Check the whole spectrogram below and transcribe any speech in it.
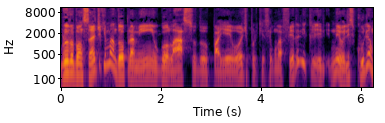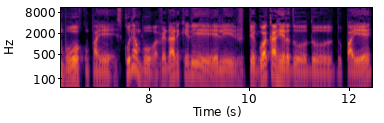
Bruno Bonsante que mandou para mim o golaço do Paier hoje, porque segunda-feira ele, ele, meu, ele esculhambou com o Paier, esculhambou. A verdade é que ele, ele pegou a carreira do, do, do Paier,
